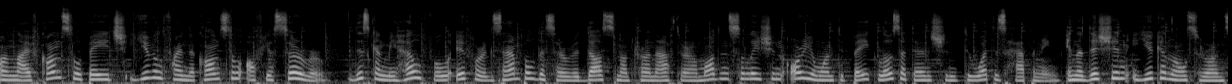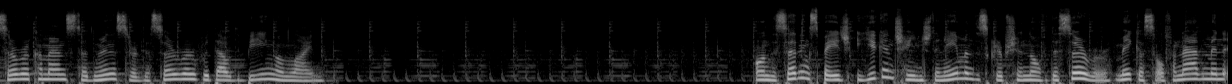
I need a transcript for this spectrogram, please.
On Live Console page, you will find the console of your server. This can be helpful if, for example, the server does not run after a mod installation or you want to pay close attention to what is happening. In addition, you can also run server commands to administer the server without being online. On the settings page, you can change the name and description of the server, make yourself an admin,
